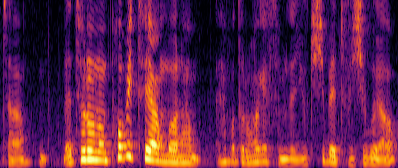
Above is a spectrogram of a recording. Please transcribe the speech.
자 메트로놈 포비트에 한번 함- 해보도록 하겠습니다. 60에 두시고요.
